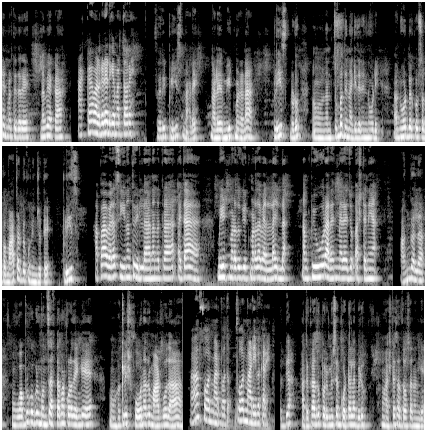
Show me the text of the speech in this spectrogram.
ಏನು ಮಾಡ್ತಿದ್ದಾರೆ ನವಿ ಅಕ್ಕ? ಅಕ್ಕ ಒಳಗಡೆ ಅಡುಗೆ ಮಾಡ್ತಾವ್ರೆ. ಸರಿ ಪ್ಲೀಸ್ ನಾಳೆ ನಾಳೆ ಮೀಟ್ ಮಾಡೋಣ. ಪ್ಲೀಸ್ ನೋಡು ನಾನು ತುಂಬ ದಿನ ಆಗಿದೆ ನೀನು ನೋಡಿ. ನೋಡಬೇಕು ಸ್ವಲ್ಪ ಮಾತಾಡಬೇಕು ನಿನ್ನ ಜೊತೆ. ಪ್ಲೀಸ್ ಅಪ್ಪ ಅವೆಲ್ಲ ಸೀನ್ ಅಂತೂ ಇಲ್ಲ. ನನ್ನ ಹತ್ರ ಆಯ್ತಾ? ಮೀಟ್ ಮಾಡೋದು ಗೀಟ್ ಮಾಡೋದು ಅವೆಲ್ಲ ಇಲ್ಲ. ನಮ್ಮ ಪ್ಯೂರ್ ಅರೇಂಜ್ ಮ್ಯಾರೇಜು ಅಷ್ಟೇನೆ. ಹಂಗಲ್ಲ. ಒಬ್ರಿಗೊಬ್ರು ಮನ್ಸು ಅರ್ಥ ಮಾಡ್ಕೊಳ್ಳೋದು ಹೆಂಗೆ? ಅಟ್ಲೀಸ್ಟ್ ಫೋನ್ ಆದರೂ ಮಾಡ್ಬೋದಾ? ಹಾಂ ಫೋನ್ ಮಾಡ್ಬೋದು. ಫೋನ್ ಮಾಡಿ ಬೇಕಾರೆ ಸದ್ಯ? ಅದಕ್ಕಾದ್ರೂ ಪರ್ಮಿಷನ್ ಕೊಟ್ಟಲ್ಲ ಬಿಡು. ಅಷ್ಟೇ ಸಂತೋಷ ನನಗೆ.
